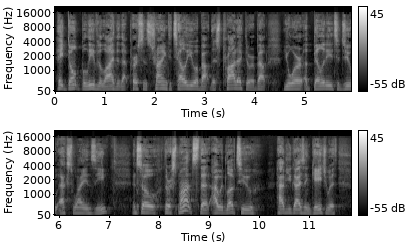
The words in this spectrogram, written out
hey don't believe the lie that that person's trying to tell you about this product or about your ability to do x y and z and so the response that i would love to have you guys engage with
